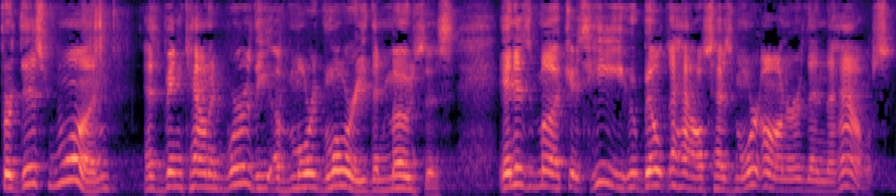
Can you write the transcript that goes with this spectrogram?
For this one has been counted worthy of more glory than Moses, inasmuch as he who built the house has more honor than the house.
